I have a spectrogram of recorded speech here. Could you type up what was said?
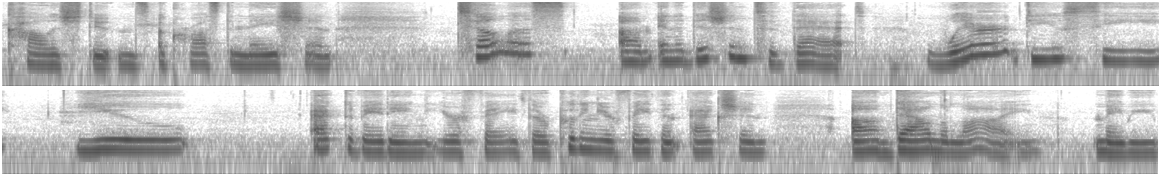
college students across the nation. Tell us, um, in addition to that, where do you see you activating your faith or putting your faith in action um, down the line, maybe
